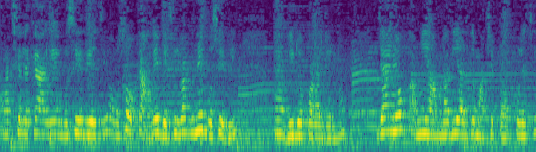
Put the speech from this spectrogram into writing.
আমার ছেলেকে আগে বসিয়ে দিয়েছি। অবশ্য ওকে আগে বেশিরভাগ দিনেই বসিয়ে দিই ভিডিও করার জন্য। যাই হোক আমি আমরা দিয়ে আজকে মাছের টক করেছি।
